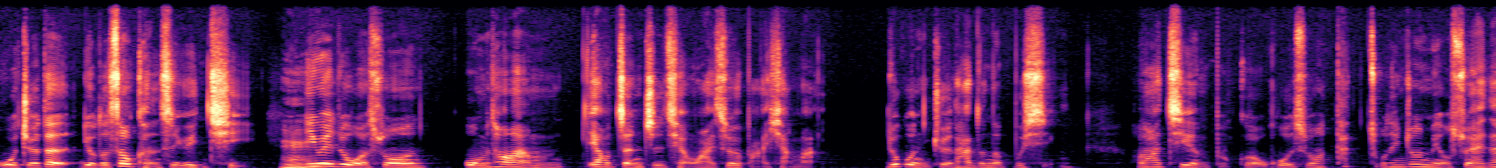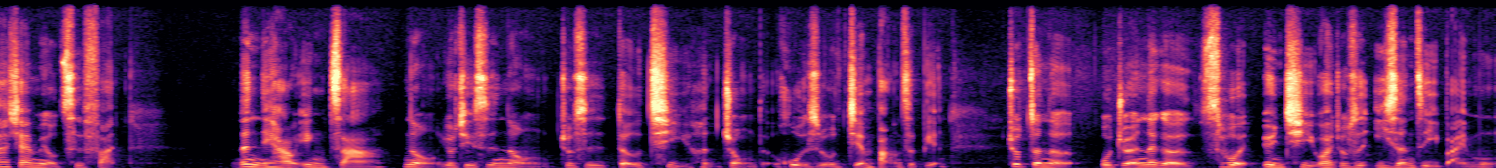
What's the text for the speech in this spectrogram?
我觉得有的时候可能是运气，嗯，因为如果说我们通常要针之前，我还是会把一下脉。如果你觉得他真的不行，或他气很不够，或者说他昨天就是没有睡，还是他现在没有吃饭，那你还要硬扎那种，尤其是那种就是得气很重的，或者说肩膀这边，就真的我觉得那个是会运气以外，就是医生自己白目。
